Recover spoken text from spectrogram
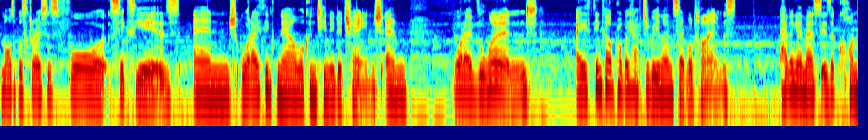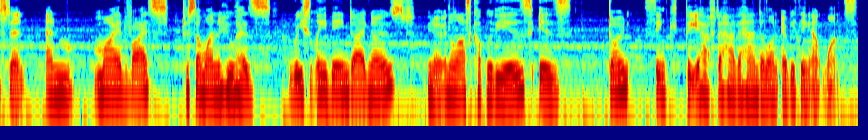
multiple sclerosis for six years, and what I think now will continue to change. And what I've learned, I think I'll probably have to relearn several times. Having MS is a constant, and my advice to someone who has recently been diagnosed, you know, in the last couple of years is don't think that you have to have a handle on everything at once.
